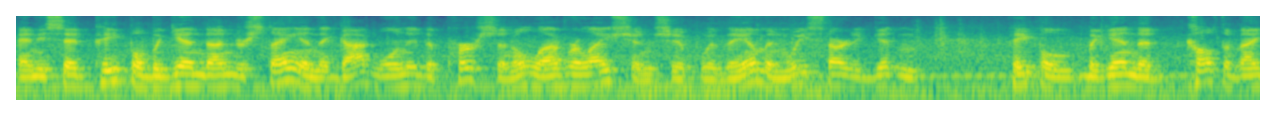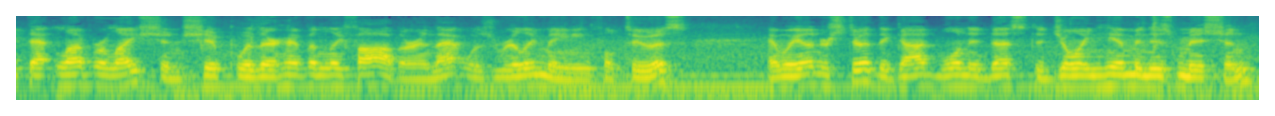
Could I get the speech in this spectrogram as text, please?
And he said, people began to understand that God wanted a personal love relationship with them. And we started getting, people began to cultivate that love relationship with their Heavenly Father. And that was really meaningful to us. And we understood that God wanted us to join Him in His mission.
